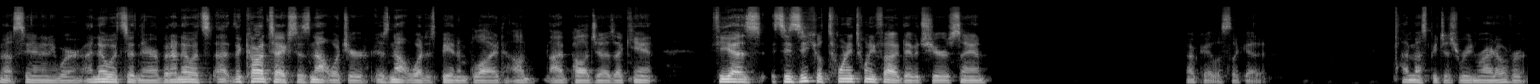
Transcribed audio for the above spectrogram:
I'm not seeing anywhere. I know it's in there, but I know it's uh, the context is not what you're is not what is being implied. I'll, I apologize. I can't. If you guys, it's Ezekiel 20, 25, David Shearer is saying. Okay, let's look at it. I must be just reading right over it.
